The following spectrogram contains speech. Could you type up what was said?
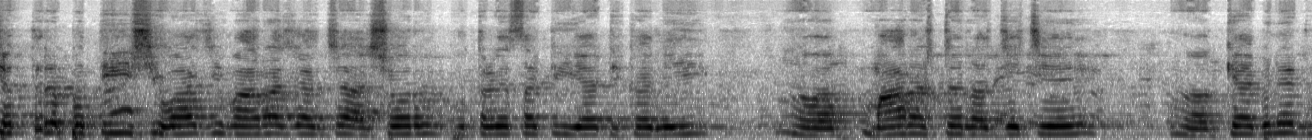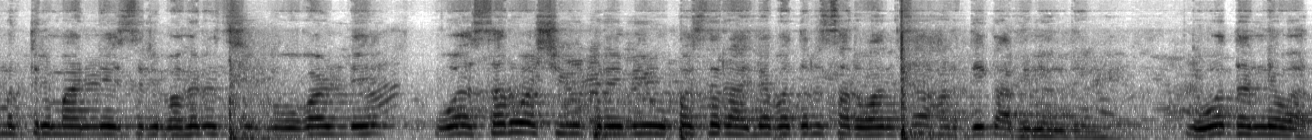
छत्रपती शिवाजी महाराजांच्या अश्वारूढ पुतळ्यासाठी या ठिकाणी महाराष्ट्र राज्याचे कॅबिनेट मंत्री मानले श्री भगतसिंग गोगावले व सर्व शिवप्रेमी उपस्थित राहिल्याबद्दल सर्वांचं हार्दिक अभिनंदन व धन्यवाद.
